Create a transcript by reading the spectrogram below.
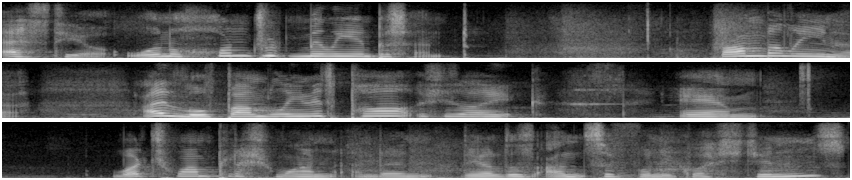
S tier, 100 million percent. Banbaleena. I love Banbaleena's part. She's like, um, what's one plus one? And then they'll just answer funny questions.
